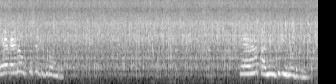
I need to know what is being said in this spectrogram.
தேவையான உப்பு சேர்த்துக்கிறோங்க தேவையான தண்ணி விட்டு கிண்டி விட்டுக்கணும்.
